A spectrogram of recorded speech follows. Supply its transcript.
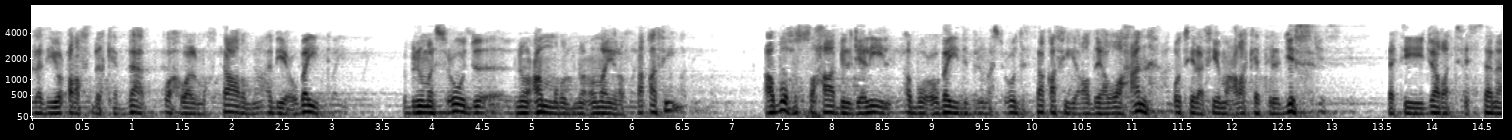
الذي يعرف بالكذاب وهو المختار بن أبي عبيد بن مسعود بن عمرو بن عمير الثقفي. أبوه الصحابي الجليل أبو عبيد بن مسعود الثقفي رضي الله عنه قتل في معركة الجسر التي جرت في السنة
